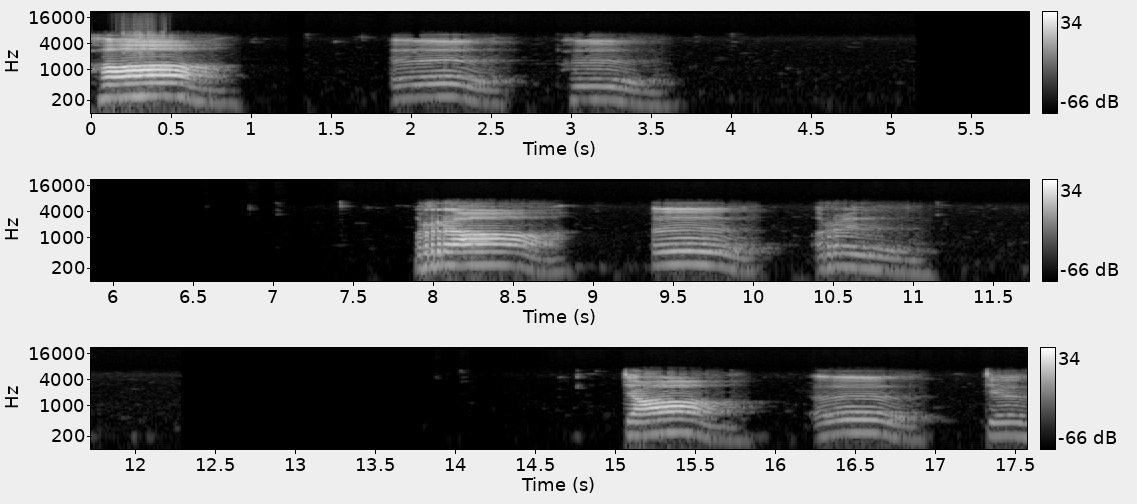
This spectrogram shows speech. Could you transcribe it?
พอ เออ เพอรอ เออ เรอจอ เออ เจอ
